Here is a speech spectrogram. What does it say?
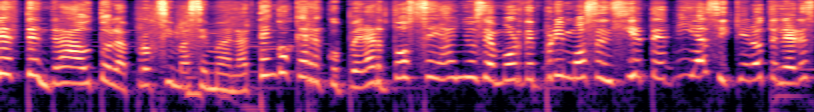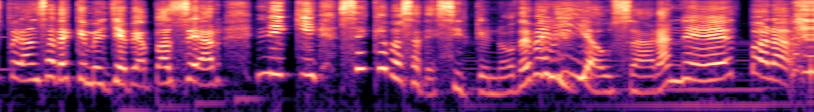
Ned tendrá auto la próxima semana. Tengo que recuperar 12 años de amor de primos en 7 días y quiero tener esperanza de que me lleve a pasear. Nicky, sé que vas a decir que no debería usar a Ned para...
